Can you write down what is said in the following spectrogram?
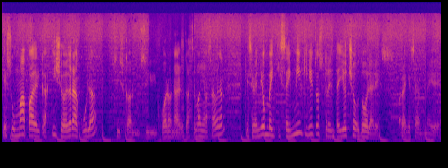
que es un mapa del castillo de Drácula. Si, si jugaron al Castlevania vas a ver. Que se vendió en 26.538 dólares, para que se hagan una idea.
